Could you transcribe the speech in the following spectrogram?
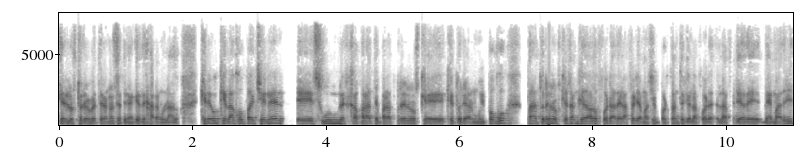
los toreros veteranos se tenían que dejar a un lado. Creo que la Copa de Chenel es un escaparate para toreros que, torean muy poco, para toreros que se han quedado fuera de la feria más importante que es la, la feria de, de Madrid.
